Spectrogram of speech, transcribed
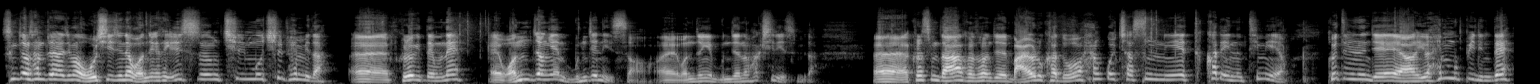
승점 3점 하지만 올 시즌에 원정에서 1승 7무 7패입니다. 예, 그렇기 때문에 예, 원정에 문제는 있어. 예, 원정의 문제는 확실히 있습니다. 예, 그렇습니다. 그래서 이제 마요르카도 한 골차 승리에 특화되어 있는 팀이에요. 때문에 이제 야, 이거 햄무빌인데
